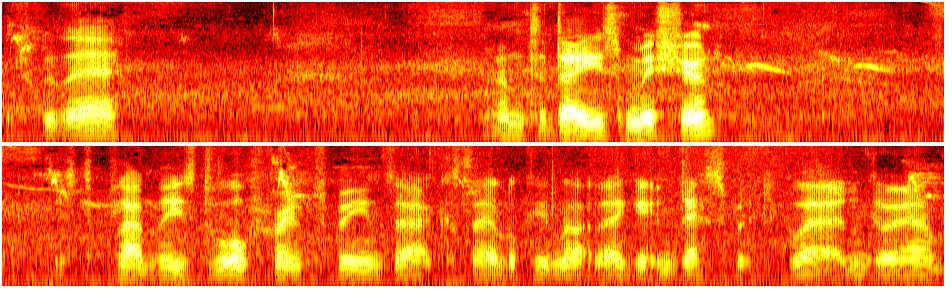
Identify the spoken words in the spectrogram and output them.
which were there. And today's mission is to plant these dwarf French beans out because they're looking like they're getting desperate to go out in the ground.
